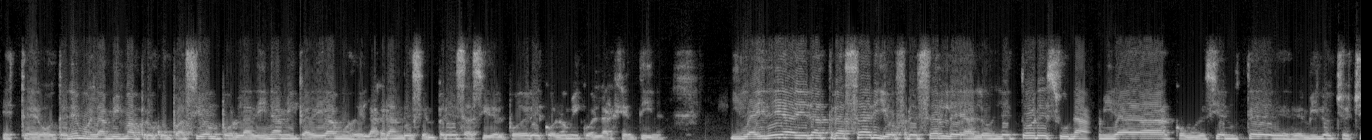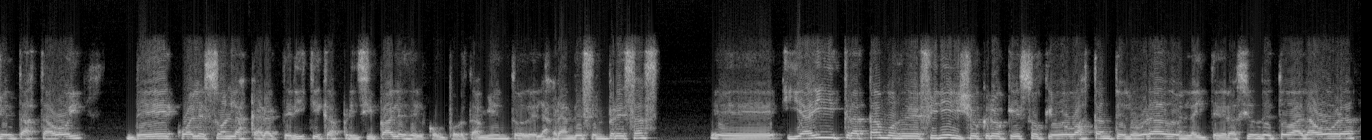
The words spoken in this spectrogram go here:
este, o tenemos la misma preocupación por la dinámica, digamos, de las grandes empresas y del poder económico en la Argentina. Y la idea era trazar y ofrecerle a los lectores una mirada, como decían ustedes, desde 1880 hasta hoy, de cuáles son las características principales del comportamiento de las grandes empresas. Eh, y ahí tratamos de definir, y yo creo que eso quedó bastante logrado en la integración de toda la obra,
